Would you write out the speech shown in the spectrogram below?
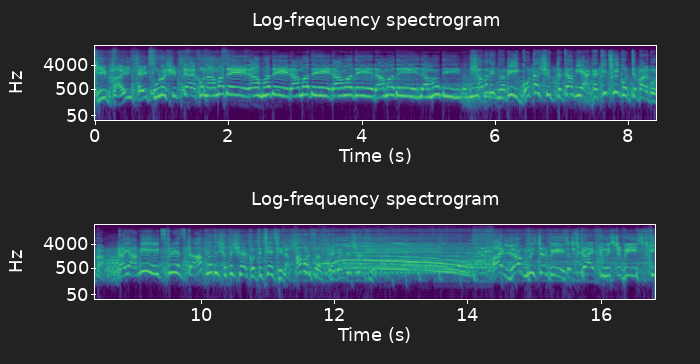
কি ভাই? এই পুরো শিপটা এখন আমাদের আমাদের আমাদের আমাদের আমাদের আমাদের। স্বাভাবিকভাবেই এই গোটা শিফটটাতে আমি একা কিছুই করতে পারব না। তাই আমি এই এক্সপিরিয়েন্সটা আপনাদের সাথে শেয়ার করতে চেয়েছিলাম। আমার সাবস্ক্রাইবারদের সাথে। I love mister beast subscribe to mister beast কি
